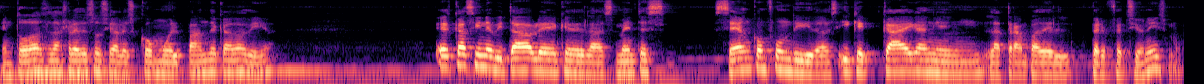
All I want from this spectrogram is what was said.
en todas las redes sociales como el pan de cada día, es casi inevitable que las mentes sean confundidas y que caigan en la trampa del perfeccionismo.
